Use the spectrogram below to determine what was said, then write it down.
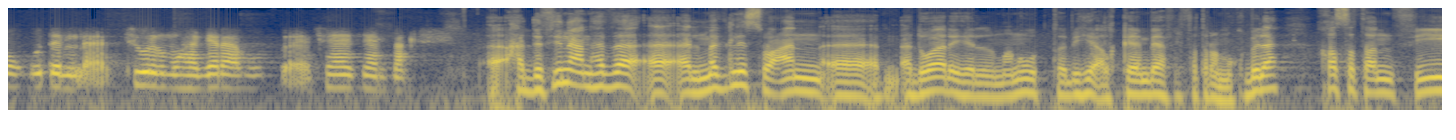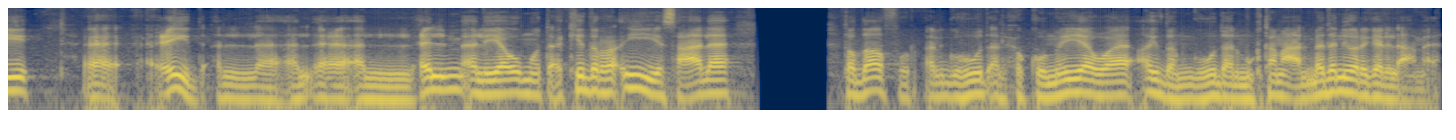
وجود الطيور المهاجرة في هذه المجلس. حدثينا عن هذا المجلس وعن أدواره المنوط به القيام بها في الفترة المقبلة خاصة في عيد العلم اليوم وتأكيد الرئيس على تضافر الجهود الحكومية وأيضا جهود المجتمع المدني ورجال الأعمال.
